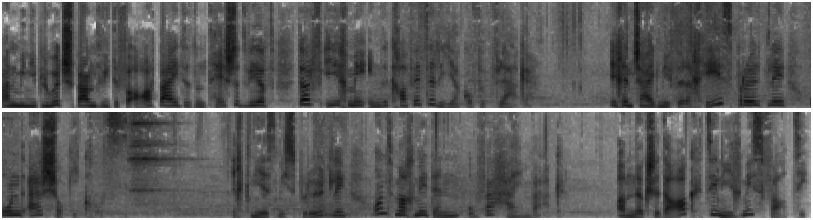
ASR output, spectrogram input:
Wenn meine Blutspende wieder verarbeitet und getestet wird, darf ich mich in der Cafeteria verpflegen. Ich entscheide mich für ein Käsebrötchen und einen Schokokuss. Ich genieße mein Brötchen und mache mich dann auf den Heimweg. Am nächsten Tag ziehe ich mein Fazit.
